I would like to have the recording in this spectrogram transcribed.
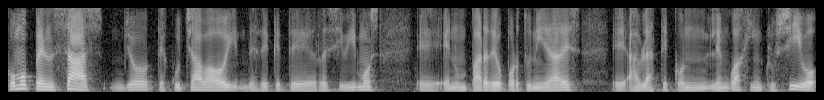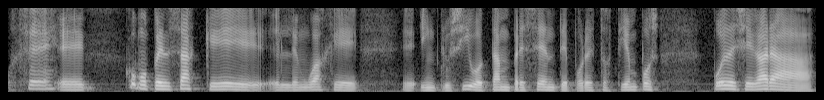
¿Cómo pensás, yo te escuchaba hoy desde que te recibimos eh, en un par de oportunidades, eh, hablaste con lenguaje inclusivo, sí. Eh, ¿cómo pensás que el lenguaje inclusivo tan presente por estos tiempos puede llegar a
